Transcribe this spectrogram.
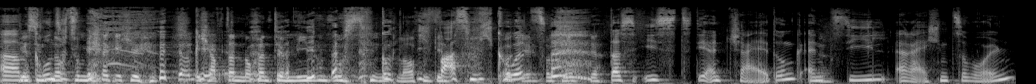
Ähm, Wir sind noch zum Mittag. Ich, Okay. ich habe dann noch einen Termin und muss dann noch Gut, laufen ich gehen. fasse mich kurz. Okay, okay, ja, Das ist die Entscheidung, ein Ziel erreichen zu wollen.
